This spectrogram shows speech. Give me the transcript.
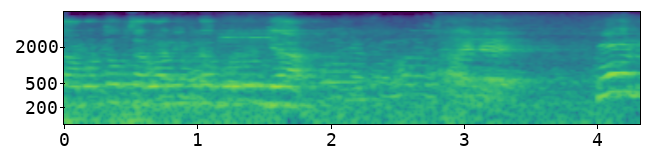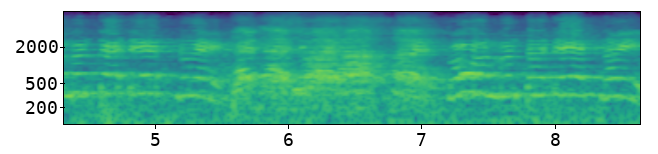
ताबडतोब सर्वांनी इकडे बोलून घ्या. कोण म्हणता येत नाही? कोण म्हणता येत नाही?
